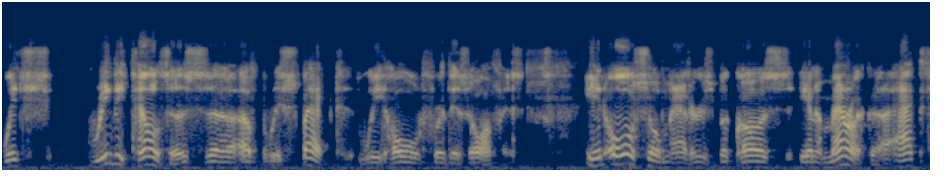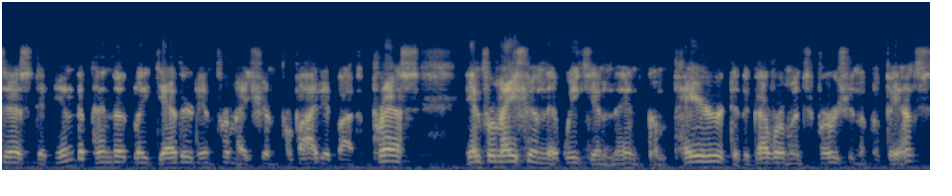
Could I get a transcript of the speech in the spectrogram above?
which really tells us uh, of the respect we hold for this office. It also matters because in America, access to independently gathered information provided by the press, information that we can then compare to the government's version of events,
